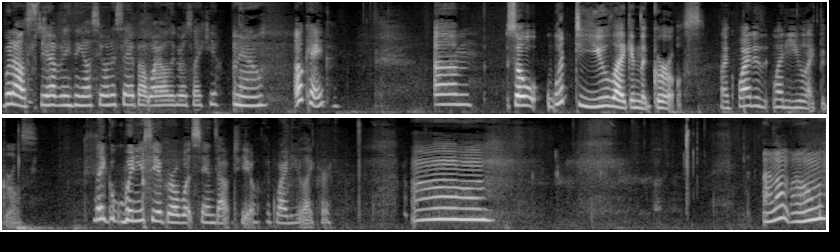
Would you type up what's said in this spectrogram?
What else? Do you have anything else you want to say about why all the girls like you? No. Okay. Um so what do you like in the girls? Like why do why do you like the girls? Like when you see a girl, what stands out to you? Like why do you like her? Um I don't know.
